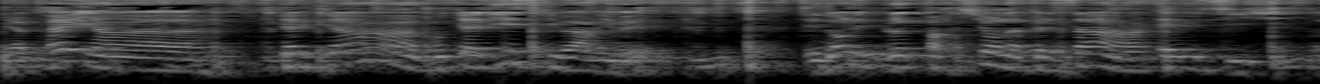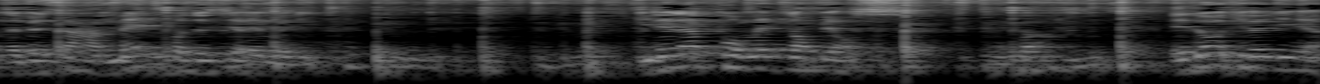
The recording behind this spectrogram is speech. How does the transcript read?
Et après, il y a quelqu'un, un vocaliste qui va arriver. Et dans les blocs parties, on appelle ça un MC. On appelle ça un maître de cérémonie. Il est là pour mettre l'ambiance. D'accord Et donc, il va dire,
